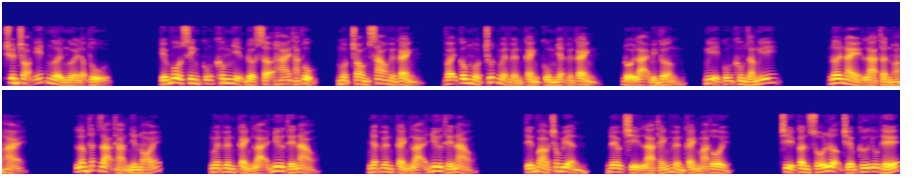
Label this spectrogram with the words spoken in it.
chuyên chọn ít người người độc thủ. Kiếm vô sinh cũng không nhịn được sợ hai thán phục, một chòm sao huyền cảnh, vậy công một chút nguyệt huyền cảnh cùng nhật huyền cảnh, đổi lại bình thường, nghĩ cũng không dám nghĩ. Nơi này là thần hoàng hải. Lâm thất dạ thản nhiên nói, nguyệt huyền cảnh lại như thế nào? Nhật huyền cảnh lại như thế nào? Tiến vào trong biển, đều chỉ là thánh huyền cảnh mà thôi. Chỉ cần số lượng chiếm cứ ưu thế,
